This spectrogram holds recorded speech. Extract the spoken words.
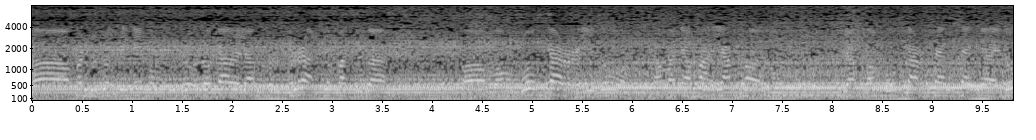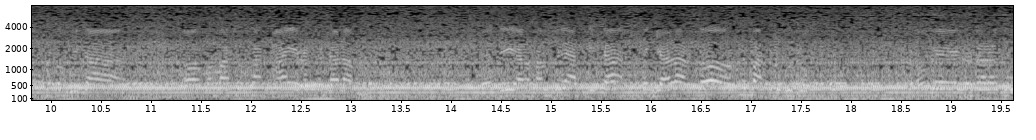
eh, penduduk sini penduduk lokal yang bergerak cepat juga eh, membongkar itu namanya Pak Yatno itu yang membongkar seng-sengnya itu untuk bisa eh, memasukkan air ke dalam jadi alhamdulillah kita menjalar ke rumah penduduk oke saudaraku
